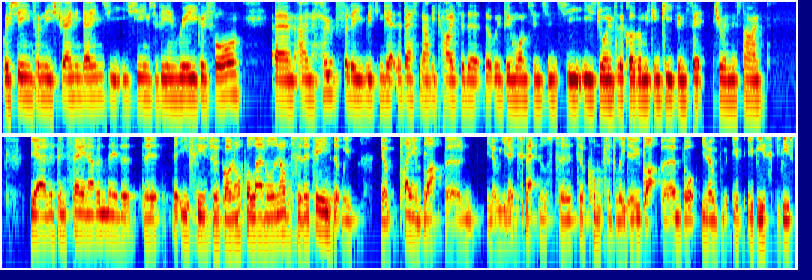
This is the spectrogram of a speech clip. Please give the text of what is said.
we're seeing from these training games he, he seems to be in really good form. Um, and hopefully we can get the best Naby Keita that, that we've been wanting since he, he's joined for the club and we can keep him fit during this time. Yeah, they've been saying, haven't they, that, that, that he seems to have gone up a level. And obviously, the teams that we, you know, playing Blackburn, you know, you'd expect us to, to comfortably do Blackburn. But you know, if, if he's if he's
